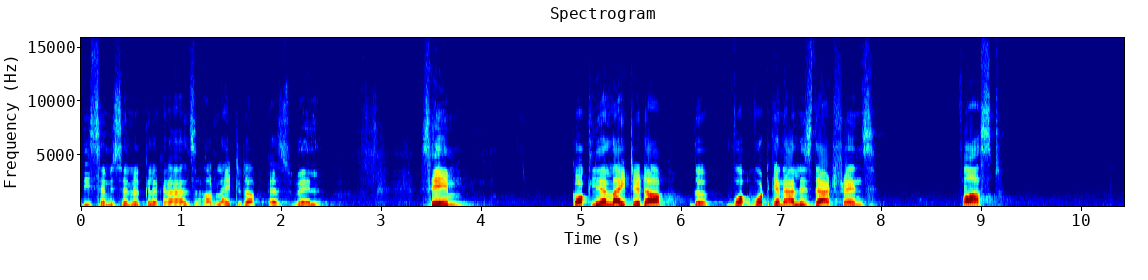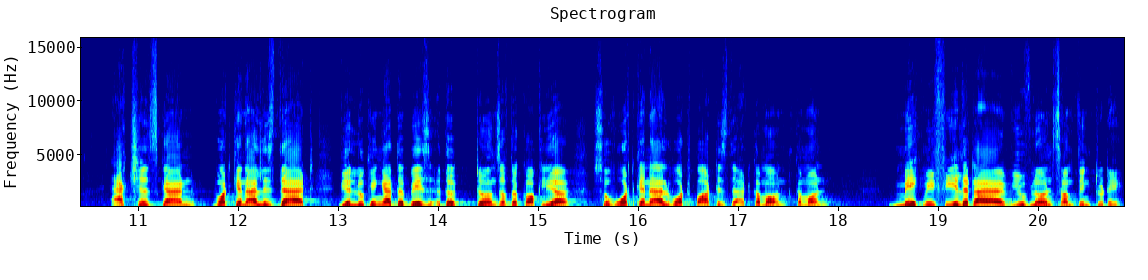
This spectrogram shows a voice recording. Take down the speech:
the semicircular canals are lighted up as well. Same, cochlea lighted up. The, wh what canal is that, friends? Fast axial scan, what canal is that? We are looking at the, base, the turns of the cochlea. So what canal, what part is that? Come on, come on. Make me feel that I, you've learned something today.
